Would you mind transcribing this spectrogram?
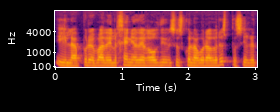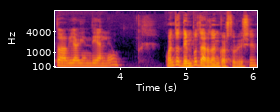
y la prueba del genio de Gaudí y de sus colaboradores pues sigue todavía hoy en día en León. ¿Cuánto tiempo tardó en construirse?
